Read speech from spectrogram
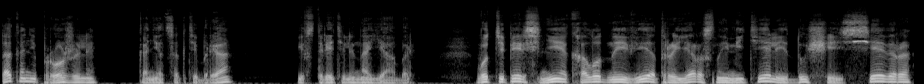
Так они прожили конец октября и встретили ноябрь. Вот теперь снег, холодные ветры, яростные метели, идущие с севера,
